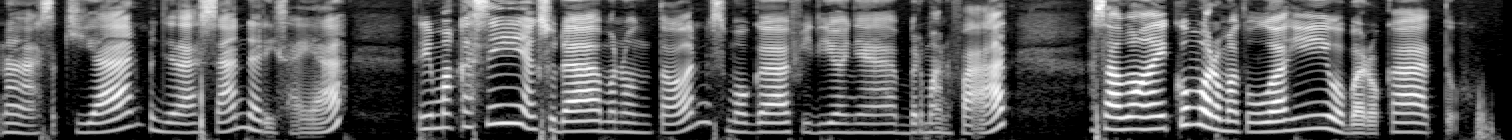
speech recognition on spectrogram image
Nah, sekian penjelasan dari saya. Terima kasih yang sudah menonton. Semoga videonya bermanfaat. Assalamualaikum warahmatullahi wabarakatuh.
